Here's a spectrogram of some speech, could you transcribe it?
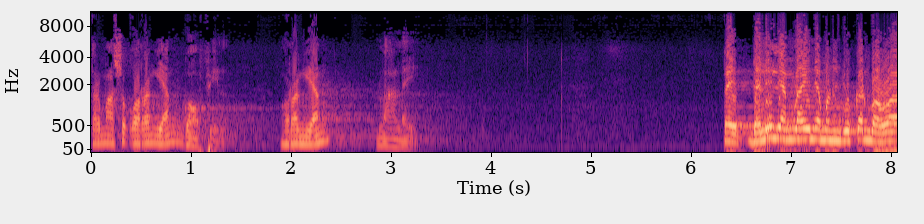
termasuk orang yang gofil, orang yang lalai. Taib. Dalil yang lain yang menunjukkan bahwa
